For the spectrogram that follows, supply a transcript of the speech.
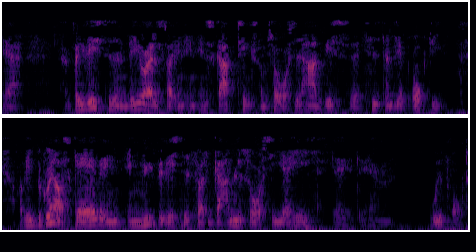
ja. ja. Bevidstheden, det er jo altså en, en, en skabt ting, som så at sige har en vis uh, tid, den bliver brugt i. Og vi begynder at skabe en, en ny bevidsthed, før den gamle, så at sige, er helt uh, uh, udbrugt.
